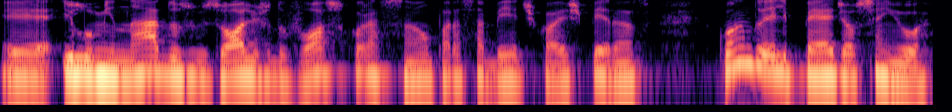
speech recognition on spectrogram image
É, iluminados os olhos do vosso coração para saber de qual é a esperança. Quando ele pede ao Senhor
